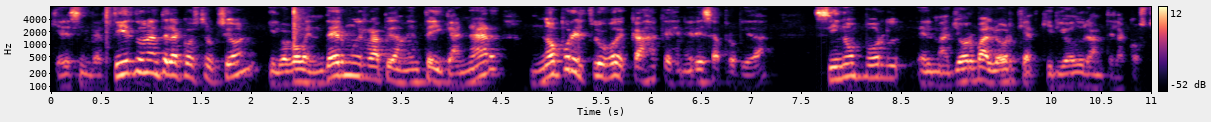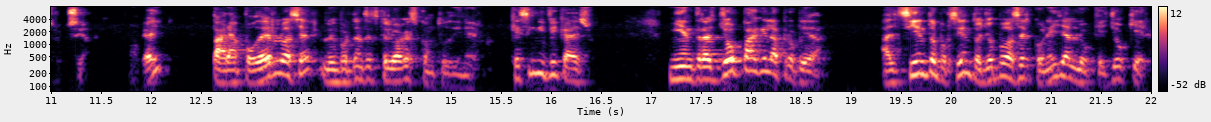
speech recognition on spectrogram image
Quieres invertir durante la construcción y luego vender muy rápidamente y ganar no por el flujo de caja que genere esa propiedad, sino por el mayor valor que adquirió durante la construcción. ¿Ok? Para poderlo hacer, lo importante es que lo hagas con tu dinero. ¿Qué significa eso? Mientras yo pague la propiedad al 100%, yo puedo hacer con ella lo que yo quiera.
